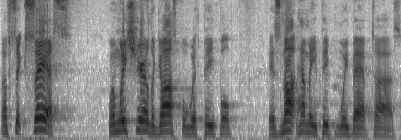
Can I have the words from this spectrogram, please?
of success when we share the gospel with people is not how many people we baptize.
